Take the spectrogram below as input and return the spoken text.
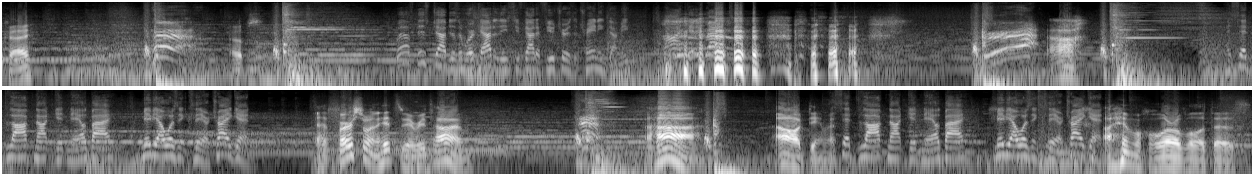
Okay. Oops. Well, if this job doesn't work out, at least you've got a future as a training dummy. Come on, get it right. ah. I said block, not get nailed by. Maybe I wasn't clear. Try again. That first one hits me every time. Aha! Oh damn it. I said block, not get nailed by. Maybe I wasn't clear. Try again. I am horrible at this.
